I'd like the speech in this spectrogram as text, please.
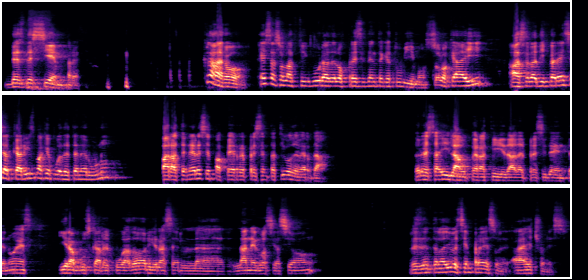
Desde siempre. Claro, esas son las figuras de los presidentes que tuvimos. Solo que ahí hace la diferencia el carisma que puede tener uno para tener ese papel representativo de verdad. Pero es ahí la operatividad del presidente, no es ir a buscar el jugador, ir a hacer la, la negociación. El presidente de la Juve siempre eso, ha hecho eso.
